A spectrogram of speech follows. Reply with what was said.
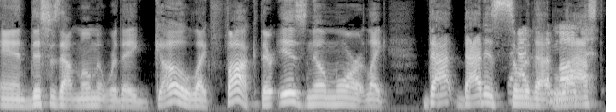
and this is that moment where they go, like, fuck, there is no more, like, that that is sort That's of that last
